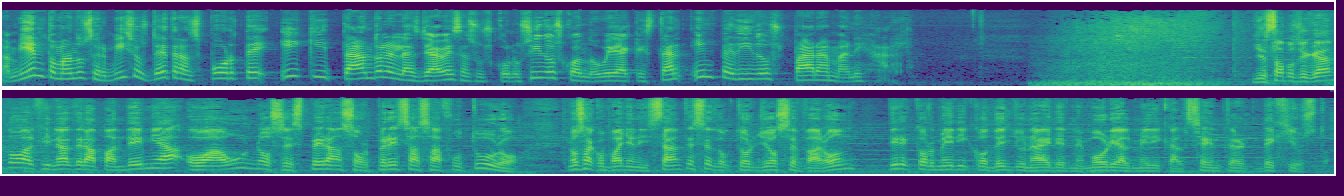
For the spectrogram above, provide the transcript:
también tomando servicios de transporte y quitándole las llaves a sus conocidos cuando vea que están impedidos para manejar. Y estamos llegando al final de la pandemia o aún nos esperan sorpresas a futuro. Nos acompaña en instantes el doctor Joseph Barón, director médico del United Memorial Medical Center de Houston.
